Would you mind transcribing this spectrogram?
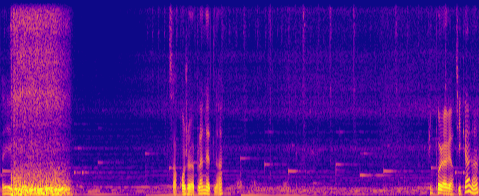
Ça y est. Ça approche de la planète là. Pile poil à la verticale, hein.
